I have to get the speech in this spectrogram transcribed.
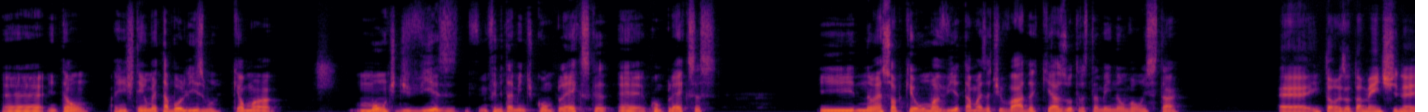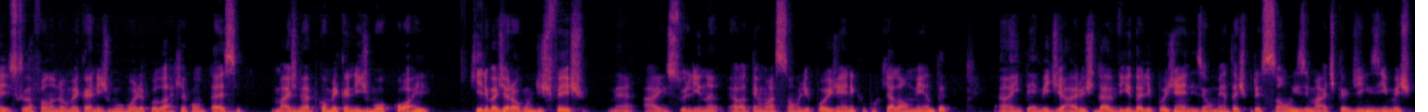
É, então, a gente tem o metabolismo, que é uma, um monte de vias infinitamente complexa, é, complexas. E não é só porque uma via está mais ativada que as outras também não vão estar. É, então, exatamente, né? Isso que você está falando é um mecanismo molecular que acontece, mas não é porque o mecanismo ocorre que ele vai gerar algum desfecho, né? A insulina, ela tem uma ação lipogênica porque ela aumenta uh, intermediários da via da lipogênese, aumenta a expressão enzimática de enzimas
